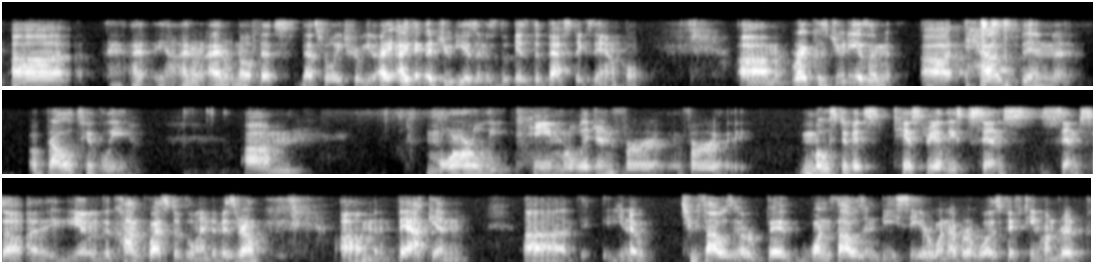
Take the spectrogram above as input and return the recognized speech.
uh, I, yeah, I don't, I don't know if that's that's really true either. I, I think that Judaism is the, is the best example, um, right? Because Judaism uh, has been a relatively um, morally tame religion for for most of its history, at least since since uh, you know the conquest of the land of Israel, um, back in uh, you know 2000 or 1000 BC or whenever it was 1500.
